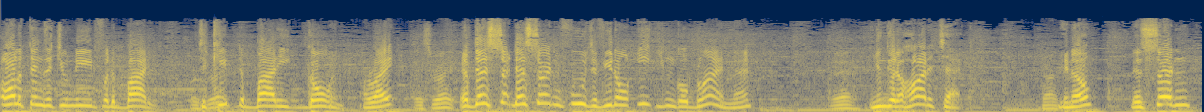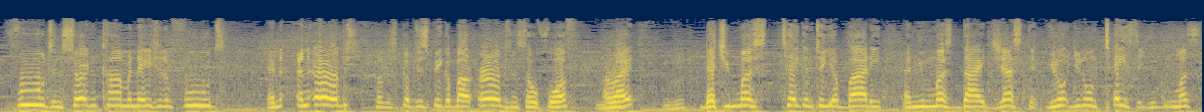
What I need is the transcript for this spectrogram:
all the things that you need for the body That's to right. keep the body going. All right. That's right. If there's there's certain foods if you don't eat, you can go blind, man. Yeah. You can get a heart attack. Done. You know, there's certain foods and certain combination of foods and, and herbs, because the scriptures speak about herbs and so forth. all right, that you must take into your body and you must digest it. You don't you don't taste it. You must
